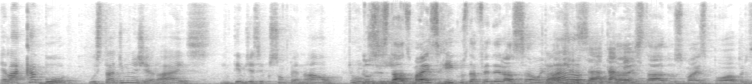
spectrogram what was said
ela acabou. O estado de Minas Gerais, em termos de execução penal. Um dos assim, estados mais ricos da federação, Tá. imagina como tá Exatamente. estados mais pobres.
